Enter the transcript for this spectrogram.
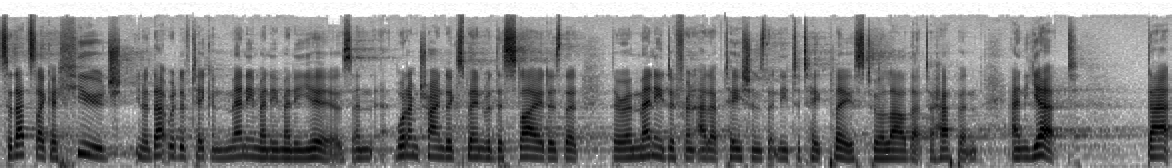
So that's like a huge, you know, that would have taken many, many, many years. And what I'm trying to explain with this slide is that there are many different adaptations that need to take place to allow that to happen. And yet, that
